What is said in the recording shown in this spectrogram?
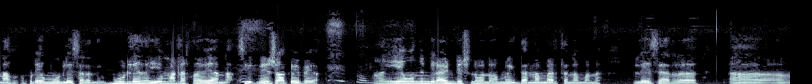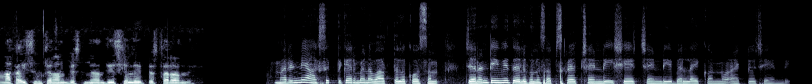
నాకు ఇప్పుడే మూడు లేదు సార్ అంది మూడు లేదా? ఏం మాట్లాడుతున్నావే అన్న? నేను షాక్ అయిపోయా. "ఆ, ఏముంది? మీరు వల్ల మీకు దండం పెడతానమ్మన్నా లేదు సార్ ఆ, నాకు ఐస్ క్రీమ్ తినాలనిపిస్తుంది. నన్ను తీసుకెళ్ళి ఇప్పిస్తారా అంది. మరిన్ని ఆసక్తికరమైన వార్తల కోసం జనం టీవీ తెలుగును సబ్స్క్రైబ్ చేయండి షేర్ చేయండి బెల్ ఐకాన్ను యాక్టివ్ చేయండి.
